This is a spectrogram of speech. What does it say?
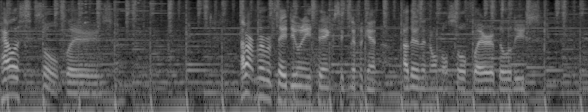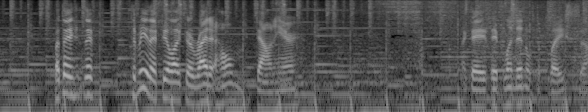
Palace Soul Flares. I don't remember if they do anything significant other than normal Soul Flare abilities. But they, they, to me, they feel like they're right at home down here. Like they, they blend in with the place, so.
